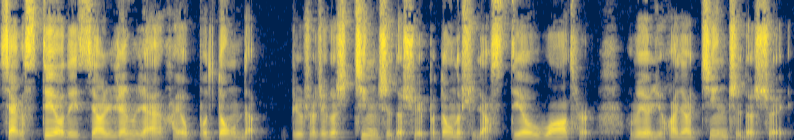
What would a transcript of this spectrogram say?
下个 still 的意思叫仍然，还有不动的，比如说这个是静止的水，不动的水叫 still water。我们有一句话叫静止的水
